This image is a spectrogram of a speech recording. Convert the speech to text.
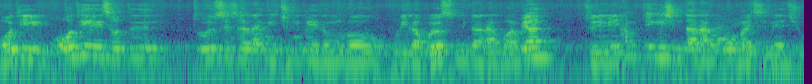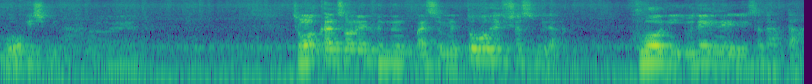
어디 어디에서든 두세 사람이 주님의 이름으로 우리가 모였습니다라고 하면 주님이 함께 계신다라고 말씀해 주고 계십니다. 정확한 선을 긋는 말씀을 또 해주셨습니다. 구원이 유대인에게서 났다.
